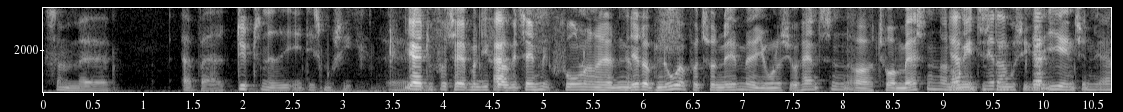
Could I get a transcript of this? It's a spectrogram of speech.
som øh, er været dybt nede i indisk musik. Ja, du fortalte mig lige før, ja. vi tændte mikrofonerne, at netop nu er på turné med Jonas Johansen og Thor Madsen og ja, nogle indiske netop. musikere ja. i Indien. Ja,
